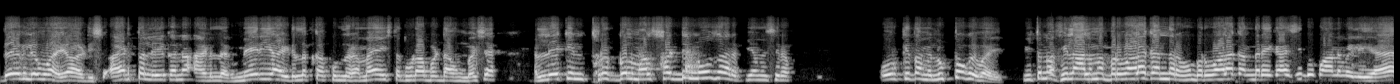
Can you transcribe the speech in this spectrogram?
देख लो भाई आर्टिस्ट आइड तो लेकर ना आइड लग। मेरी आइड लग का कूलर है मैं इससे थोड़ा बड़ा हूँ वैसे। लेकिन थ्रगल माल साढ़े नौ हज़ार रुपया में सिर्फ़। और कितना में लुटोगे भाई। इतना फ़िलहाल मैं बरवाड़ा के अंदर हूँ, बरवाड़ा के अंदर एक ऐसी दुकान मिली है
